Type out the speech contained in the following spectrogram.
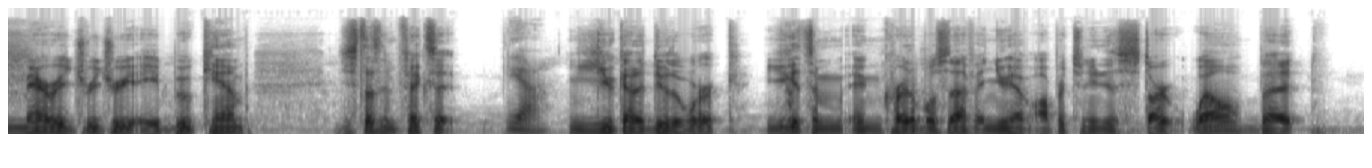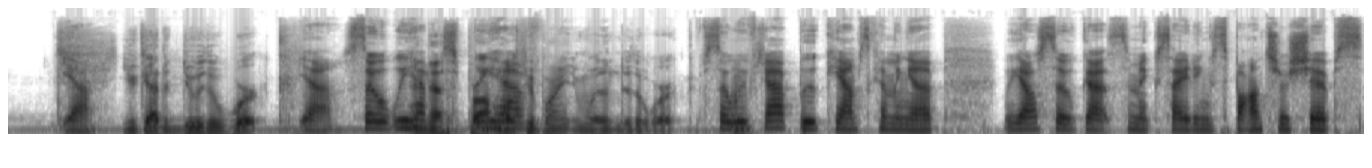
marriage retreat, a boot camp just doesn't fix it. Yeah. You got to do the work. You get some incredible stuff, and you have opportunity to start well, but Yeah. you got to do the work. Yeah. So we have and that's the problem. we Most people aren't willing to do the work. So we've got boot camps coming up. We also got some exciting sponsorships.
